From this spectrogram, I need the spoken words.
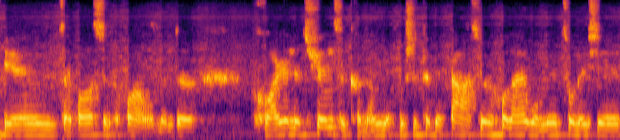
边在 Boston 的话，我们的华人的圈子可能也不是特别大，所以后来我们也做了一些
